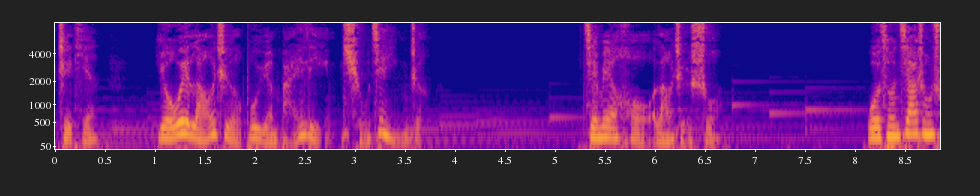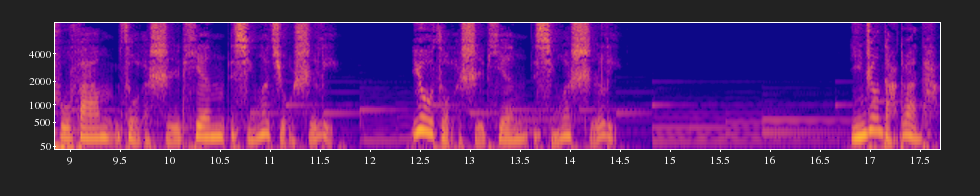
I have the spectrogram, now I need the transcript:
这天。有位老者不远百里求见嬴政。见面后，老者说：“我从家中出发，走了十天，行了九十里，又走了十天，行了十里。”嬴政打断他：“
